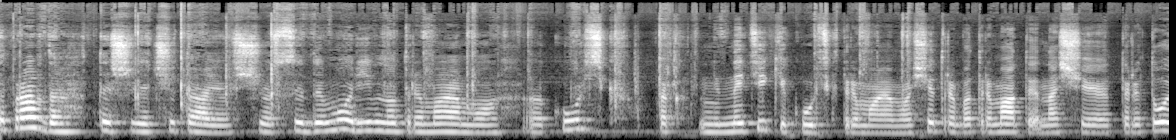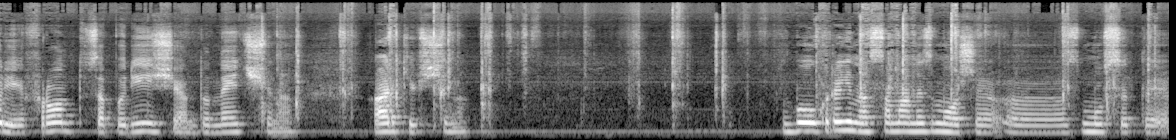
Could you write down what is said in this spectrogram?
Це правда, те, що я читаю, що сидимо рівно, тримаємо е, Курськ. Так не тільки Курськ тримаємо, а ще треба тримати наші території, фронт, Запоріжжя, Донеччина, Харківщина. Бо Україна сама не зможе е, змусити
